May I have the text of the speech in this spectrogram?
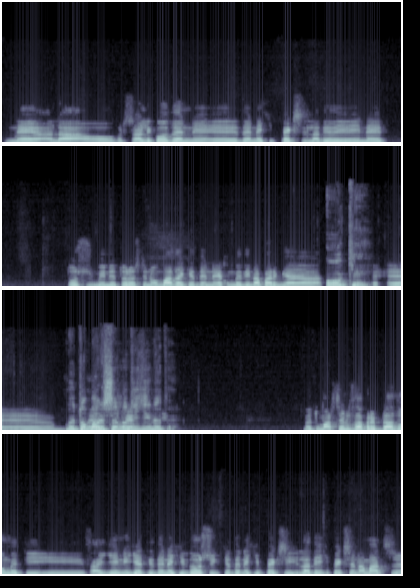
Ναι, αλλά ο Βρσάλικο δεν, ε, δεν έχει παίξει. Δηλαδή, είναι τόσους μήνες τώρα στην ομάδα και δεν έχουμε δει να πάρει μια. Οκ. ε, Με τον ε, Μαρσέλο τι παίχτη. γίνεται; Με τον Μαρσέλο θα πρέπει να δούμε τι θα γίνει γιατί δεν έχει δώσει και δεν έχει παίξει. Δηλαδή έχει παίξει ένα ματς ε,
